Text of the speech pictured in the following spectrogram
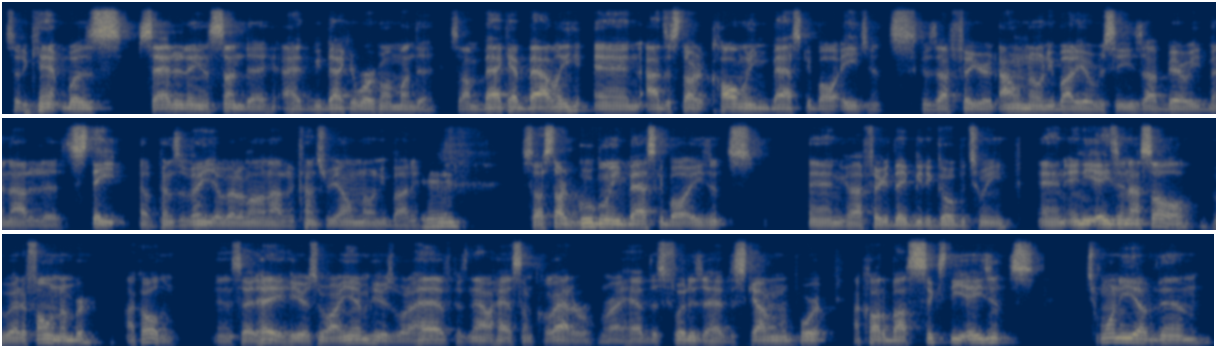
So the camp was Saturday and Sunday. I had to be back at work on Monday. So I'm back at Bally and I just started calling basketball agents because I figured I don't know anybody overseas. I've barely been out of the state of Pennsylvania, let alone out of the country. I don't know anybody. Mm-hmm. So I started Googling basketball agents and I figured they'd be the go between. And any agent I saw who had a phone number, I called them and said, Hey, here's who I am. Here's what I have. Because now I have some collateral, right? I have this footage. I have the scouting report. I called about 60 agents. 20 of them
